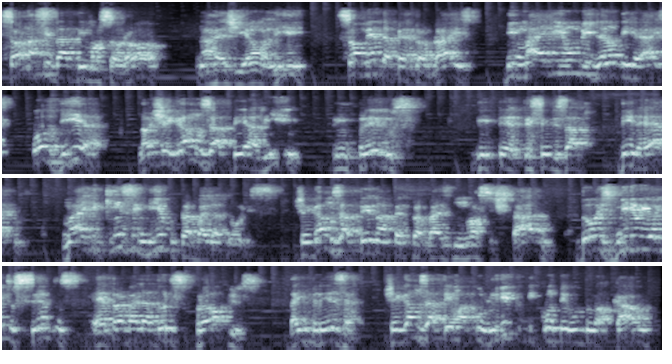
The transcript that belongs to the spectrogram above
só na cidade de Mossoró, na região ali, somente a Petrobras, de mais de um bilhão de reais por dia. Nós chegamos a ter ali empregos de terceirizado direto, mais de 15 mil trabalhadores. Chegamos a ter na Petrobras, no nosso estado, 2.800 é, trabalhadores próprios da empresa. Chegamos a ter uma política de conteúdo local,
